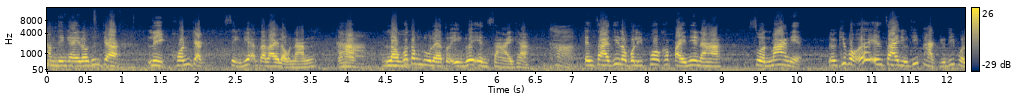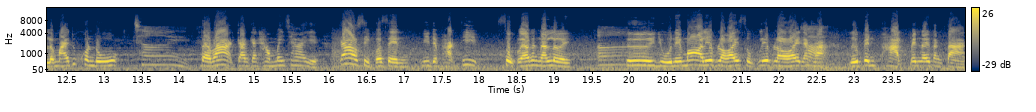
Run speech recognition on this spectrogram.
ทำยังไงเราถึงจะหลีกพ้นจากสิ่งที่อันตรายเหล่านั้นนะคะ ค่ะ เราก็ต้องดูแลตัวเองด้วยเอนไซม์ค่ะ ค่ะ เอนไซม์ที่เราบริโภคเข้าไปเนี่ยนะคะ ส่วนมากเนี่ยเราคิดบอกเออเอนไซม์อยู่ที่ผักอยู่ที่ผลไม้ทุกคนรู้ ใช่ค่ะแต่ว่าการกระทำไม่ใช่ 90%มีแต่ผักที่สุกแล้วทั้งนั้นเลยาคืออยู่ในหม้อเรียบร้อยสุกเรียบร้อยนะคะค่ะหรือเป็นผัดเป็นอะไรต่าง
